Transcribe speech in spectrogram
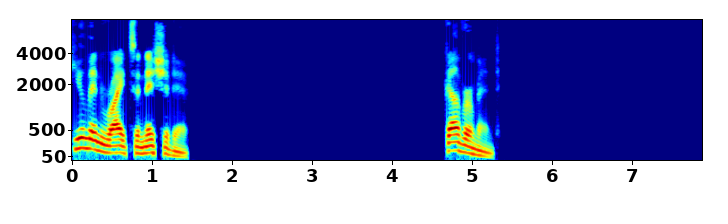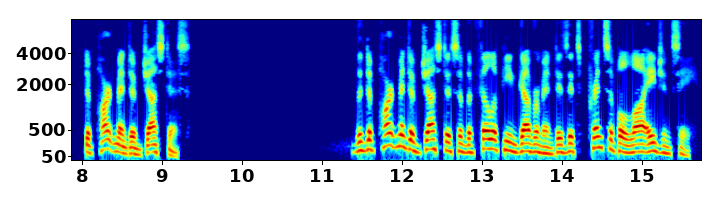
Human Rights Initiative Government Department of Justice The Department of Justice of the Philippine government is its principal law agency.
